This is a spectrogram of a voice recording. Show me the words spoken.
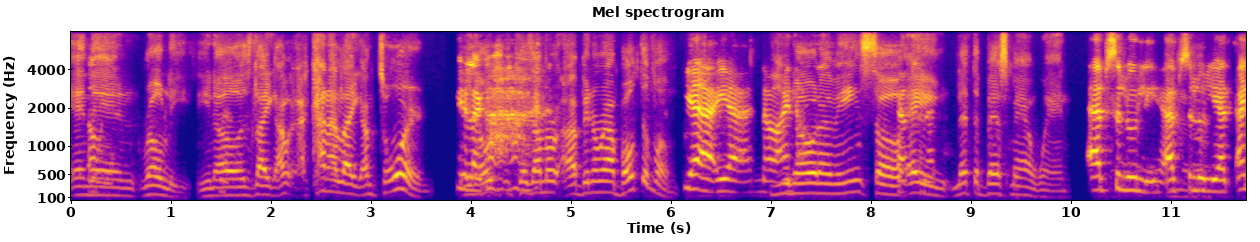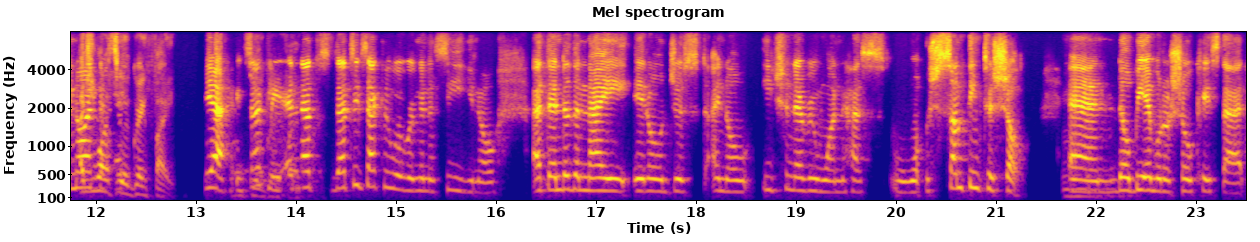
and oh, then Rolly, you know, it's like I, I kind of like I'm torn you're you like, know, ah. because I'm a, I've been around both of them. Yeah, yeah, no, you I know. know. what I mean. So Definitely. hey, let the best man win. Absolutely, absolutely. I, I know. I just want to see a great fight. Yeah, exactly, and that's that's exactly what we're gonna see. You know, at the end of the night, it'll just I know each and every one has something to show, mm-hmm. and they'll be able to showcase that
